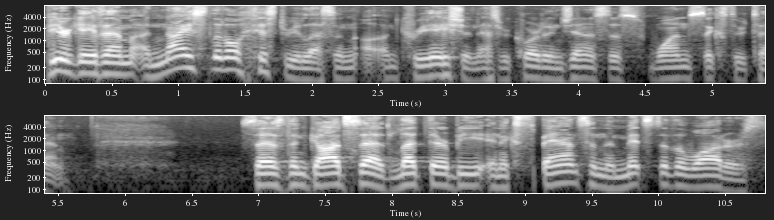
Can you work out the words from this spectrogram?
Peter gave them a nice little history lesson on creation as recorded in Genesis 1 6 through 10 says, Then God said, Let there be an expanse in the midst of the waters.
